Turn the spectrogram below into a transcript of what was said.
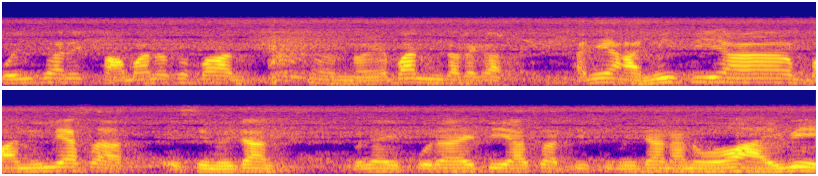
पयलींसान एक फामाद असो बांद नयबान म्हणटा ताका आनी आनी ती बांदिल्ली आसा सिमेंटान. म्हळ्यार पुराय ती आसा ती सिमेंटान आनी हो हायवे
